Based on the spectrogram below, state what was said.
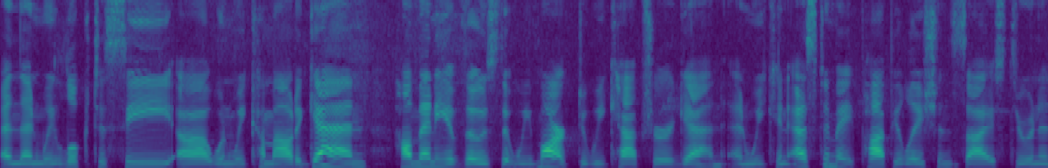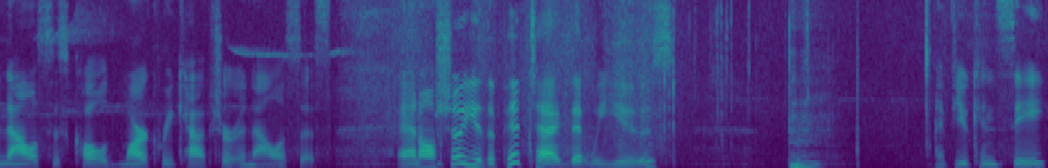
And then we look to see uh, when we come out again, how many of those that we mark do we capture again. And we can estimate population size through an analysis called mark recapture analysis. And I'll show you the pit tag that we use, if you can see.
